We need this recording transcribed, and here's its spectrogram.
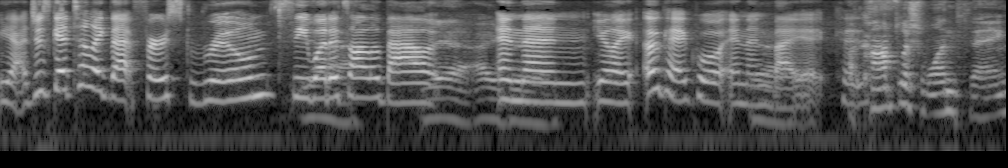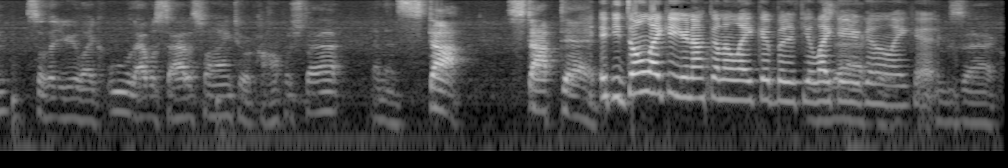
yeah, just get to like that first room, see what it's all about, yeah, I agree. and then you're like, okay, cool, and then Yeah. buy it. Cause accomplish one thing so that you're like, ooh, that was satisfying to accomplish that, and then stop, stop dead. if you don't like it, you're not gonna like it. But if you like it, you're gonna like it. Exactly.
